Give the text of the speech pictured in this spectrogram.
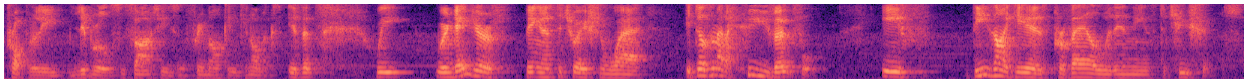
properly liberal societies and free market economics, is that we we're in danger of being in a situation where it doesn't matter who you vote for. If these ideas prevail within the institutions,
